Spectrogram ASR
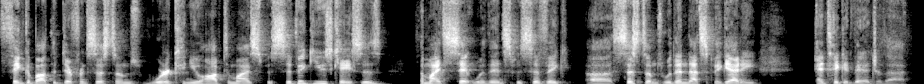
think about the different systems. Where can you optimize specific use cases that might sit within specific uh, systems within that spaghetti and take advantage of that?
